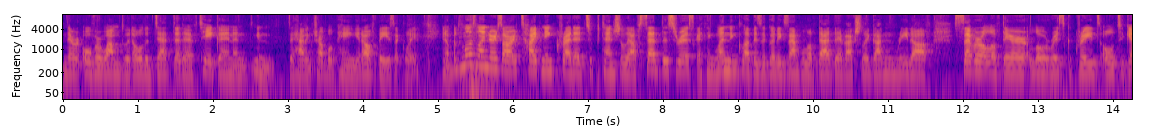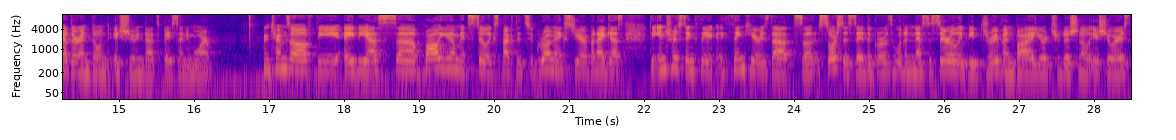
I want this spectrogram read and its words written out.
they're overwhelmed with all the debt that they've taken and, you know, they're having trouble paying it off basically. You know, but most lenders are tightening credit to potentially offset this risk. I think Lending Club is a good example of that. They've actually gotten rid of several of their low risk grades altogether and don't issue in that space anymore. In terms of the ABS uh, volume, it's still expected to grow next year, but I guess the interesting thi- thing here is that uh, sources say the growth wouldn't necessarily be driven by your traditional issuers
